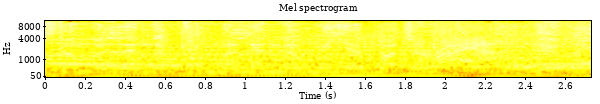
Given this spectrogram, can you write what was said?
stumbling and fumbling and we about to riot.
